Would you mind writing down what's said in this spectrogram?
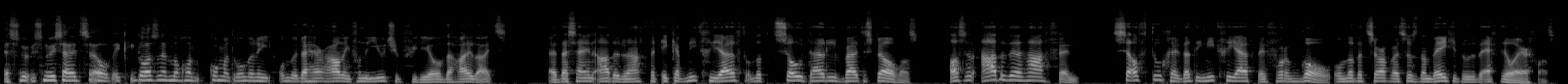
En Snoei, Snoei zei het zelf. Ik, ik las net nog een comment onder, die, onder de herhaling van de YouTube-video, of de highlights. Eh, daar zei een ADO Den Haag-fan, ik heb niet gejuicht omdat het zo duidelijk buitenspel was. Als een ADO Den Haag-fan zelf toegeeft dat hij niet gejuicht heeft voor een goal, omdat het zorgbaar was, dan weet je dat het echt heel erg was.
